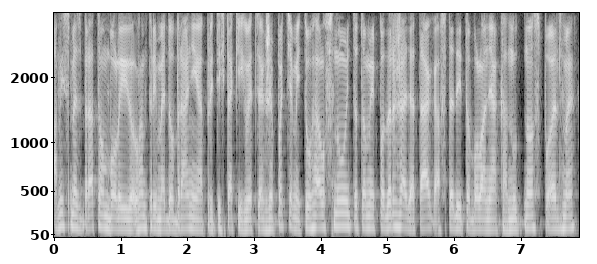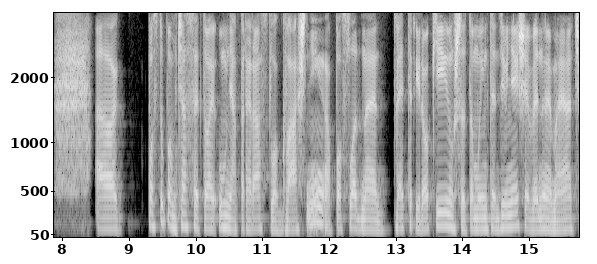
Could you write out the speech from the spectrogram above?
A my sme s bratom boli len pri medobraní a pri tých takých veciach, že poďte mi tu helfnúť, toto mi podržať a tak. A vtedy to bola nejaká nutnosť, povedzme. A Postupom čase to aj u mňa prerastlo k vášni a posledné 2-3 roky už sa tomu intenzívnejšie venujem aj ja, či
